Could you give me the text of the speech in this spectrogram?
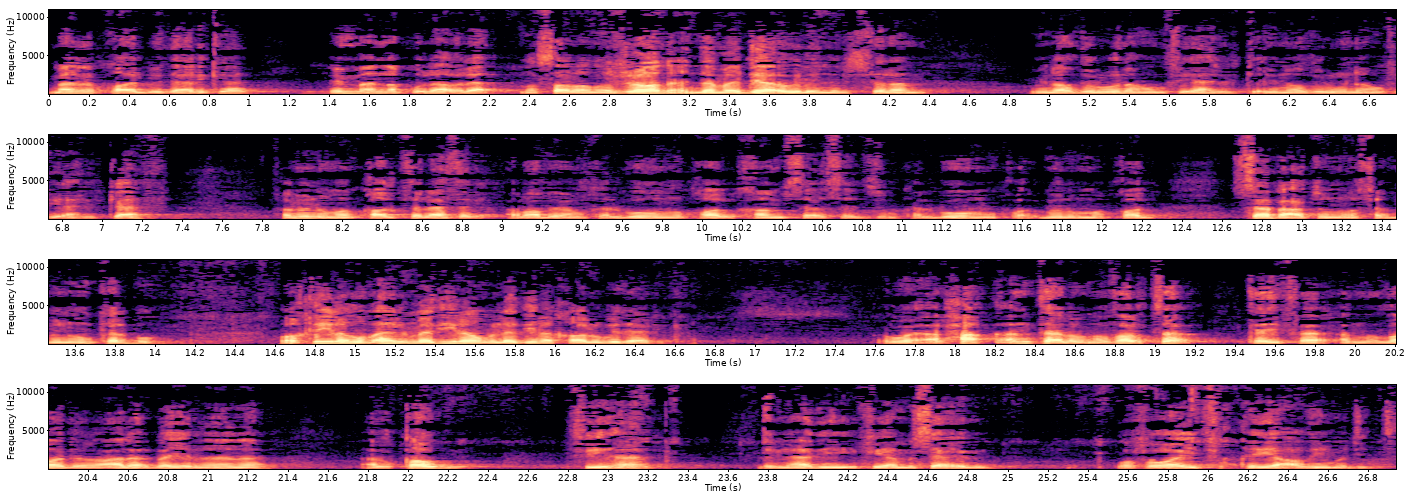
من القائل بذلك؟ إما أن نقول هؤلاء نصارى نجران عندما جاءوا إلى النبي صلى الله عليه وسلم يناظرونهم في أهل يناظرونه في أهل الكهف فمنهم من قال ثلاثة رابعهم كلبهم ومن قال خمسة سادسهم كلبهم ومنهم من قال سبعة وثامنهم كلبهم. وقيل هم أهل المدينة هم الذين قالوا بذلك. والحق أنت لو نظرت كيف أن الله جل وعلا بين لنا القول فيها لأن هذه فيها مسائل وفوائد فقهية عظيمة جدا.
